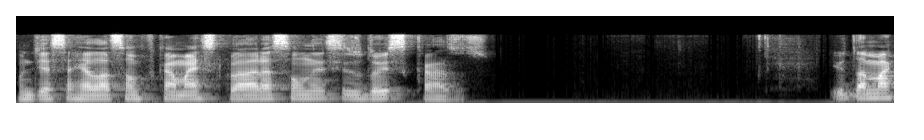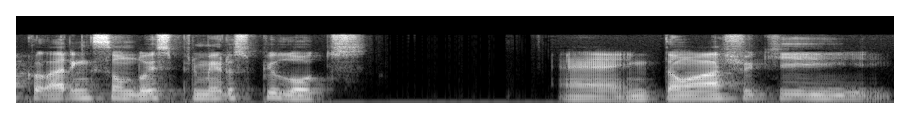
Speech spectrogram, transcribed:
Onde essa relação fica mais clara são nesses dois casos. E o da McLaren são dois primeiros pilotos. É, então eu acho que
